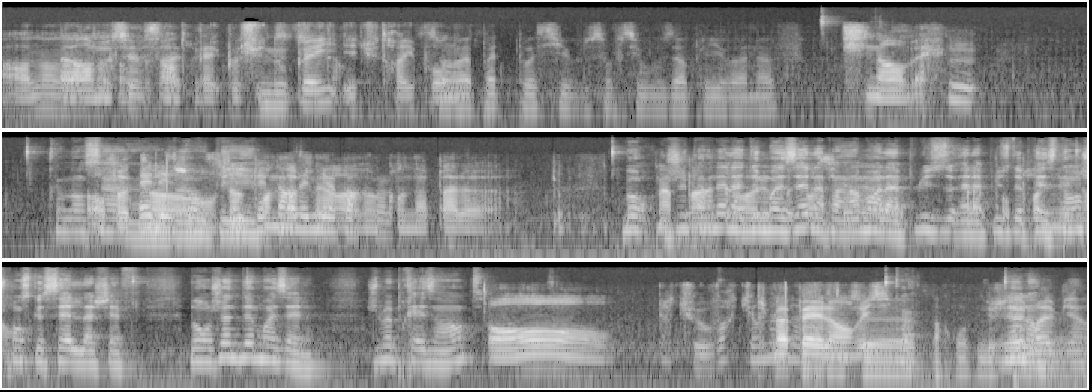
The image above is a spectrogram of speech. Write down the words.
Euh, Oh non, non, Alors, monsieur, ça pas être Tu nous suite, payes hein. et tu travailles Ça pour nous. va pas être possible, sauf si vous appelez Ivanov. Non, mais Comment en ça fait, euh, vous on vient de prendre parlez mieux, l'affaire, par donc contre. on n'a pas le... Bon, je parlais à la demoiselle, apparemment elle a euh, plus de, elle a plus de prestance, je pense que c'est elle la chef. Bon, jeune demoiselle, je me présente. Oh Tu veux voir qui en Je m'appelle Henri. euh, quoi. par contre, Non, J'aimerais bien.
